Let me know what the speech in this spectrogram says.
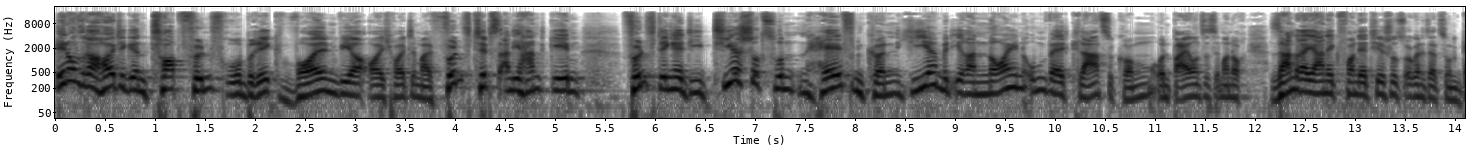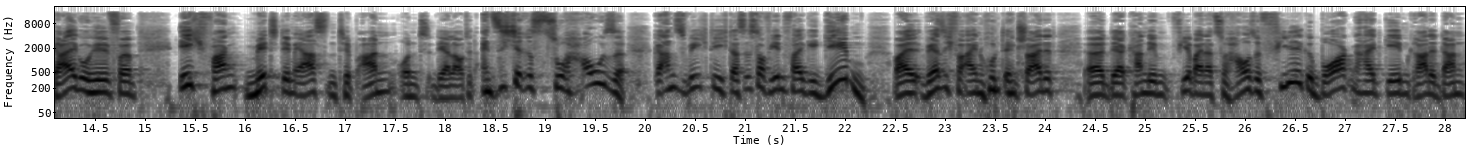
In unserer heutigen Top 5 Rubrik wollen wir euch heute mal fünf Tipps an die Hand geben, Fünf Dinge, die Tierschutzhunden helfen können, hier mit ihrer neuen Umwelt klarzukommen. Und bei uns ist immer noch Sandra Janik von der Tierschutzorganisation Galgo Hilfe. Ich fange mit dem ersten Tipp an und der lautet ein sicheres Zuhause. Ganz wichtig, das ist auf jeden Fall gegeben, weil wer sich für einen Hund entscheidet, äh, der kann dem Vierbeiner zu Hause viel Geborgenheit geben, gerade dann,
